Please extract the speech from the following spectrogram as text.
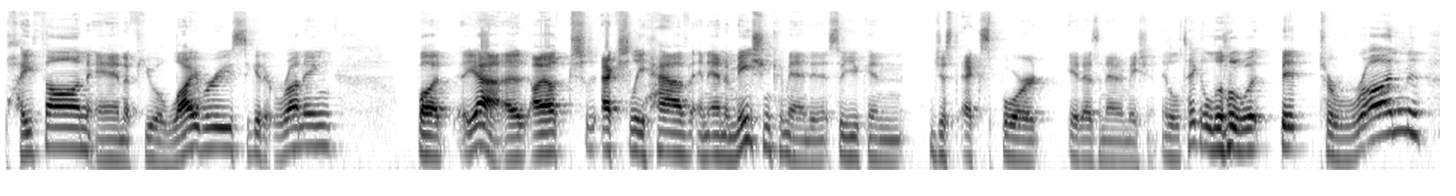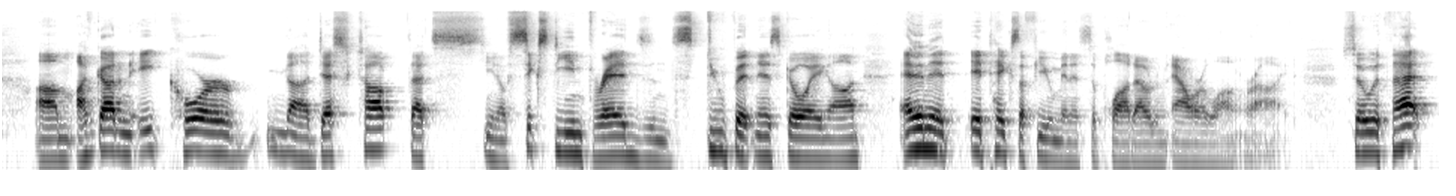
Python and a few libraries to get it running. But yeah, I actually have an animation command in it so you can just export it as an animation. It'll take a little bit to run. Um, I've got an eight core uh, desktop that's, you know, 16 threads and stupidness going on. And it, it takes a few minutes to plot out an hour long ride. So with that,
